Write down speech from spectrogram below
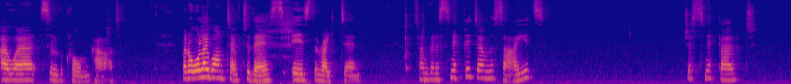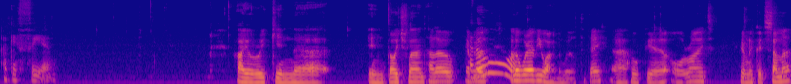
our silver chrome card. But all I want out of this is the writing. So I'm going to snip it down the sides. Just snip out a gift for you. Hi, Ulrich in uh, in Deutschland. Hello, everyone. Hello. Hello, wherever you are in the world today. Uh, hope you're all right. You're having a good summer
